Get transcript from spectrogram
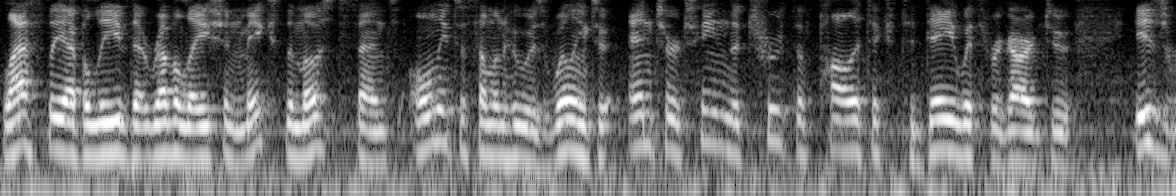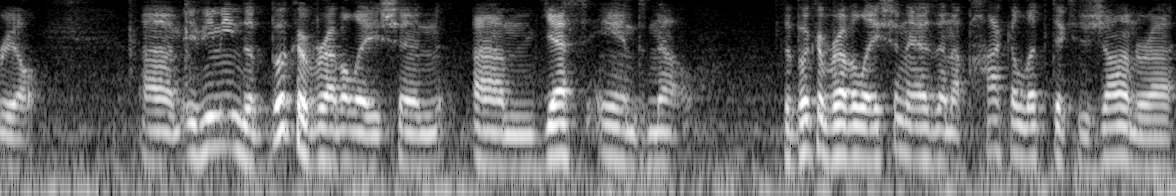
Lastly, I believe that Revelation makes the most sense only to someone who is willing to entertain the truth of politics today with regard to Israel. Um, if you mean the book of Revelation, um, yes and no. The book of Revelation, as an apocalyptic genre,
